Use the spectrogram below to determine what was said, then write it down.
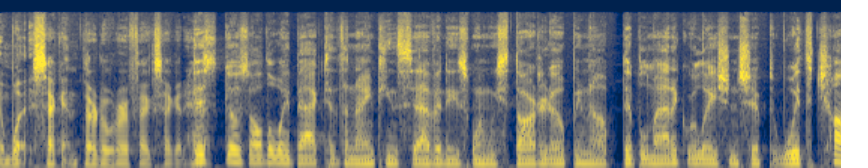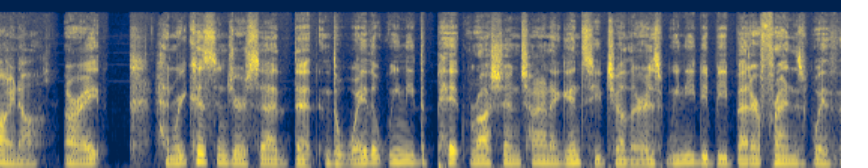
and what second and third order effects that could have. This goes all the way back to the 1970s when we started opening up diplomatic relationships with China. All right. Henry Kissinger said that the way that we need to pit Russia and China against each other is we need to be better friends with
